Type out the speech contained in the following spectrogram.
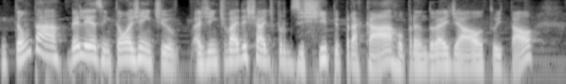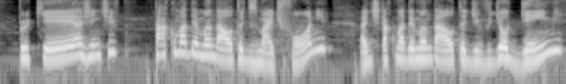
Então tá, beleza. Então a gente, a gente vai deixar de produzir chip para carro, para Android alto e tal, porque a gente tá com uma demanda alta de smartphone, a gente tá com uma demanda alta de videogame,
